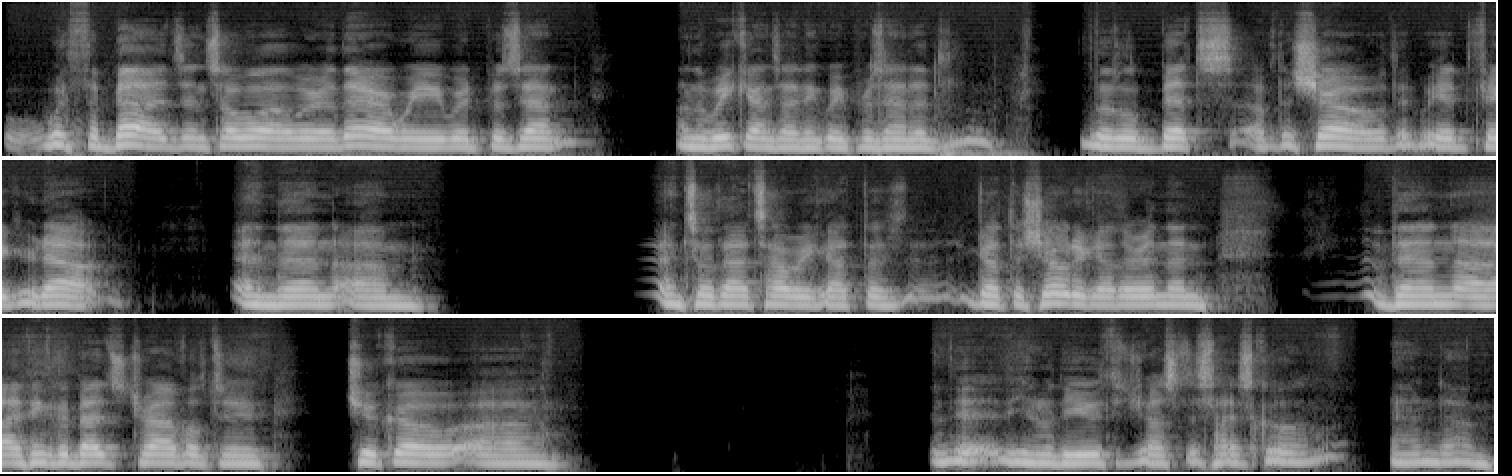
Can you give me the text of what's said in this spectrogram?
with the beds. And so while we were there we would present on the weekends I think we presented little bits of the show that we had figured out, and then um, and so that's how we got the got the show together. And then then uh, I think the beds traveled to JUCO, uh, the you know the Youth Justice High School, and um,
